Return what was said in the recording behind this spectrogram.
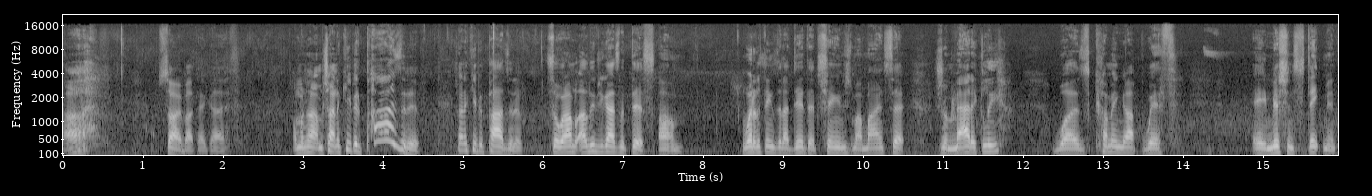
Ah, sorry about that, guys. I'm, gonna, I'm trying to keep it positive. trying to keep it positive. So i will leave you guys with this. Um, one of the things that I did that changed my mindset dramatically was coming up with a mission statement.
